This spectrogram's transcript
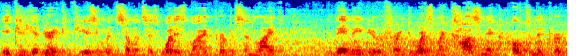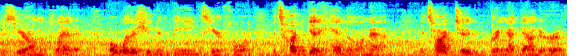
It can get very confusing when someone says, What is my purpose in life? They may be referring to what is my cosmic ultimate purpose here on the planet, or what are human beings here for? It's hard to get a handle on that. It's hard to bring that down to earth.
